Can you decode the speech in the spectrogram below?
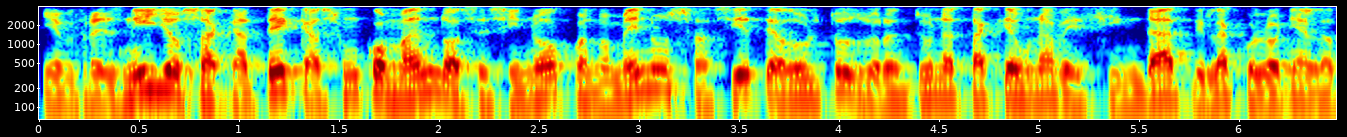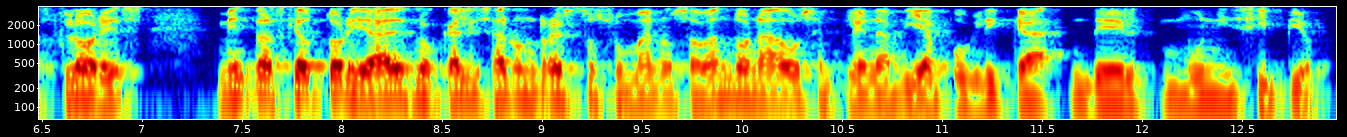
Y en Fresnillo, Zacatecas, un comando asesinó cuando menos a siete adultos durante un ataque a una vecindad de la colonia Las Flores, mientras que autoridades localizaron restos humanos abandonados en plena vía pública del municipio.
